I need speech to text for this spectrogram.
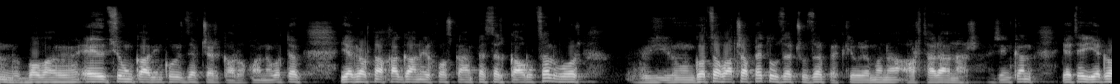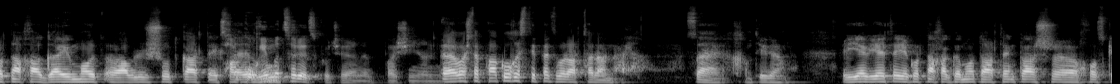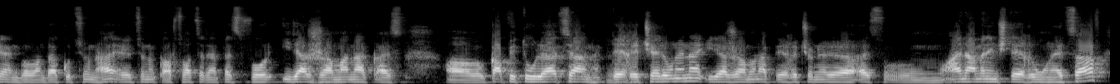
էություն կար ինքուրի ձև չէր կարող անել, որտեվ երկրորդ նախագահան իր խոսքը այնպես էր կառուցել, որ գործող վարչապետը ուզեր չուզեր պետք է ուրեմն արդարանար։ Այսինքն, եթե երկրորդ նախագահի մոտ ավելի շուտ կար տեքստերը Փակուղի մցրեց Քոչարյանը Փաշինյանին։ Ոչ թե փակուղը ստիպեց որ արդարանալ։ Սա է խնդիրը։ Եվ եթե երկրորդ նախագահի մոտ արդեն կար խոսքային բովանդակություն, հա, էությունը կարծված էր այնպես, որ իր ժամանակ այս կապիտուլյացիան տեղի չեր ունենա, իր ժամանակ տեղի չուներ այս այն ամեն ինչ տեղի ունեցավ,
